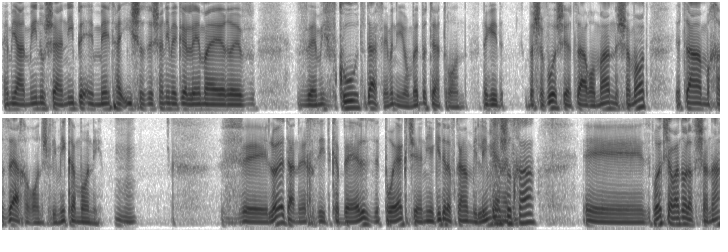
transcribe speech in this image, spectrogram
הם יאמינו שאני באמת האיש הזה שאני מגלם הערב, והם יבכו, אתה יודע, לפעמים אני עומד בתיאטרון, נגיד, בשבוע שיצא הרומן נשמות, יצא המחזה האחרון שלי, מי כמוני. מהמם. ולא ידענו איך זה יתקבל, זה פרויקט שאני אגיד עליו כמה מילים כן, ברשותך. אה, זה פרויקט שעבדנו עליו שנה,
